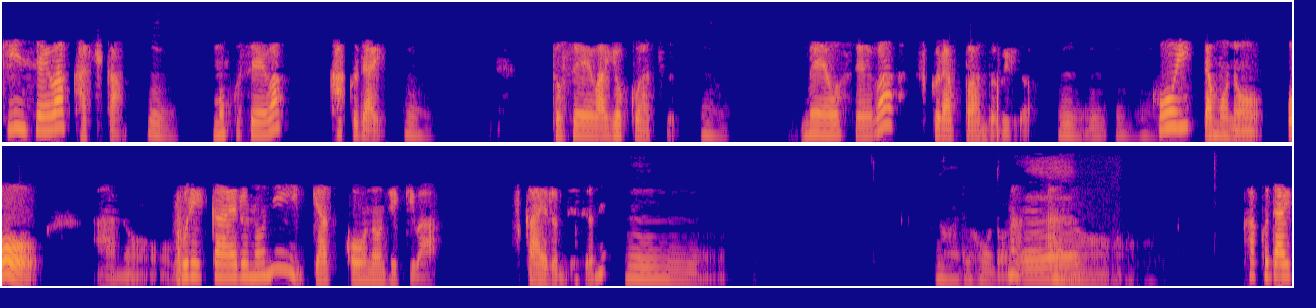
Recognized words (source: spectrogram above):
金星は価値観。うん。木星は拡大。うん。土星は抑圧。うん。冥王星はスクラップビルド。うんうんうんこういったものを、あの、振り返るのに逆行の時期は使えるんですよね。うん。うん。なるほどまあ、ね。あの、拡大っ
